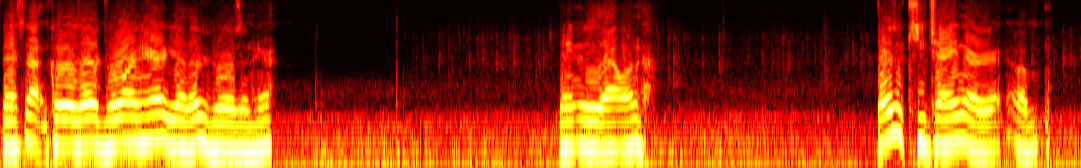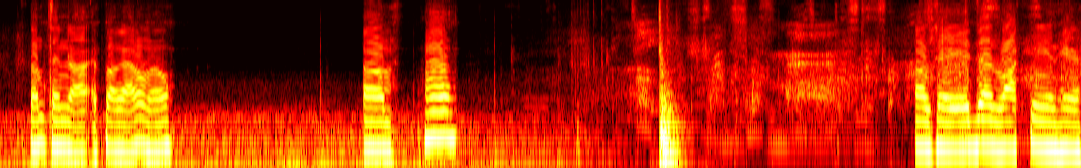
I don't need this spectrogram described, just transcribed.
That's not cool. Is there a drawer in here? Yeah, there's drawers in here. Can't do that one. There's a keychain or um, something. I, I don't know. Um, huh? Okay, it does lock me in here.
